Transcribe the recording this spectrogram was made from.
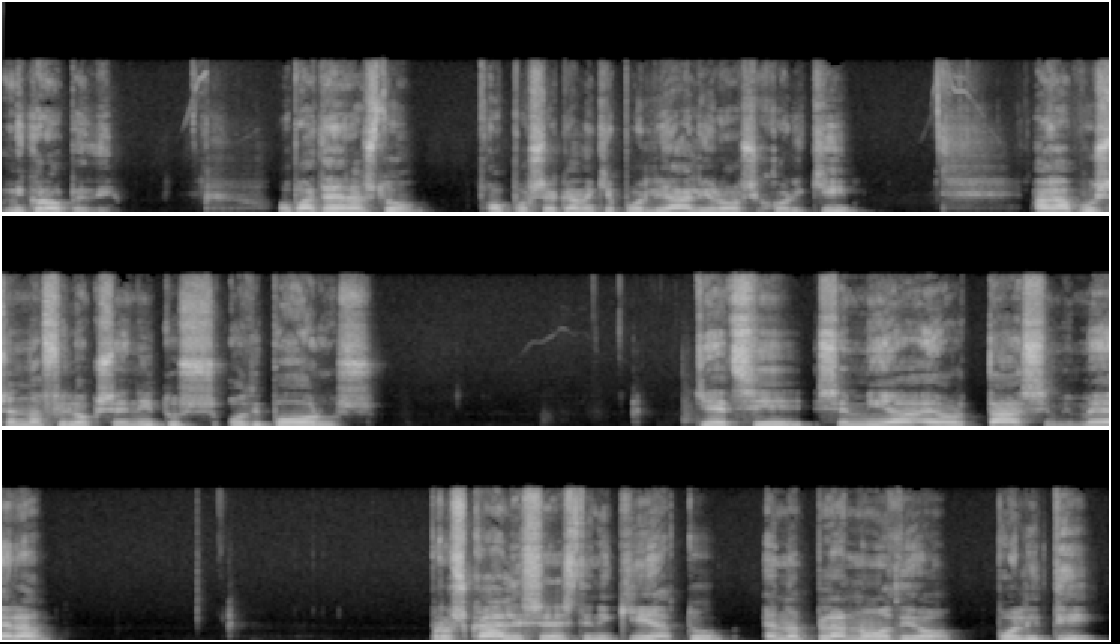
Μικρό παιδί. Ο πατέρας του, όπως έκανε και πολλοί άλλοι Ρώσοι χωρικοί, αγαπούσε να φιλοξενεί τους οδηπόρους. Και έτσι σε μια εορτάσιμη μέρα προσκάλεσε στην οικία του ένα πλανόδιο πολιτή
